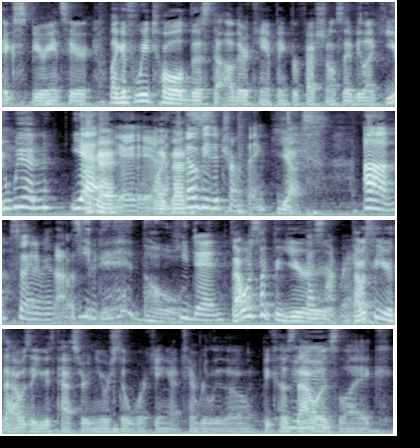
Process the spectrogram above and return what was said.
experience here. Like if we told this to other camping professionals, they'd be like, "You win." Yeah, okay. yeah, yeah, yeah. Like that's that would be the Trump thing. yes. Um. So anyway, that was He pretty. did though. He did. That was like the year. That's not right. That was the year that I was a youth pastor and you were still working at Timberley though, because Mm-hmm. that was like,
